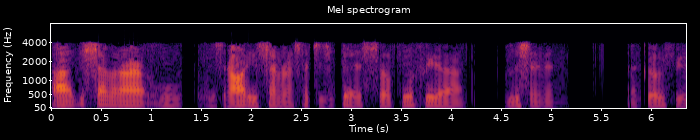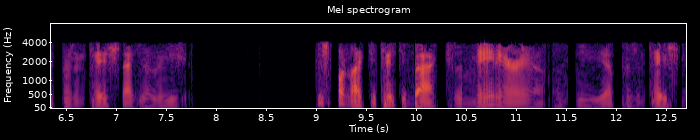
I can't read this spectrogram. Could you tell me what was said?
Uh, this seminar is an audio seminar such as this, so feel free to listen and, and go through the presentation at your leisure. At this point, I'd like to take you back to the main area of the uh, presentation.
